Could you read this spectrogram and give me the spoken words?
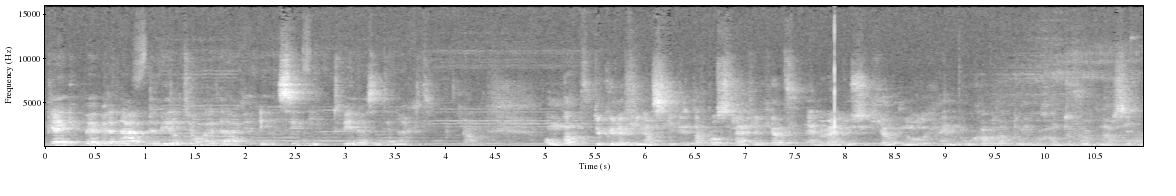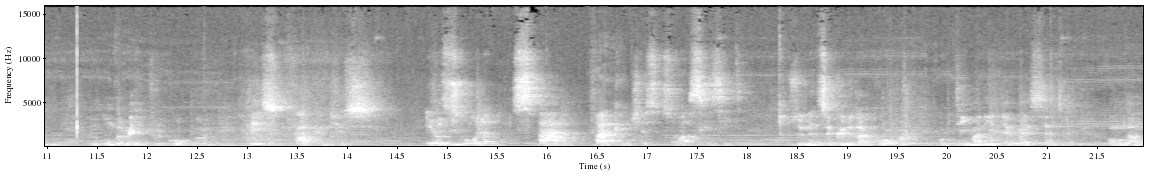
Kijk, wij willen naar de Wereldjongerendagen in Sydney 2008. Ja. Om dat te kunnen financieren, dat kost vrij veel geld, hebben wij dus geld nodig. En hoe gaan we dat doen? We gaan te voet naar Sydney en onderweg verkopen we deze varkentjes. Heel schone spaarvarkentjes, zoals je ziet. Dus de mensen kunnen dat kopen. Op die manier hebben wij centen om dan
